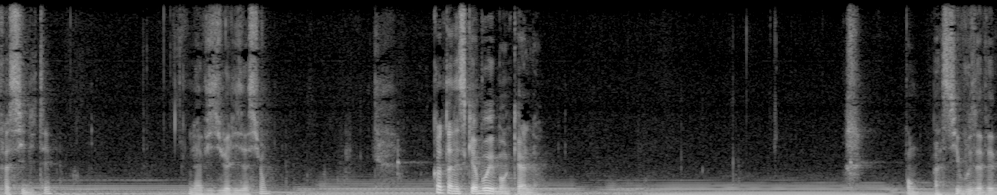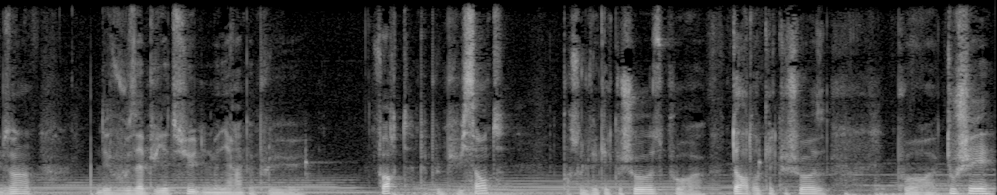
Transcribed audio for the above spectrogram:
faciliter la visualisation. Quand un escabeau est bancal, Bon, bah, si vous avez besoin de vous appuyer dessus d'une manière un peu plus forte, un peu plus puissante, pour soulever quelque chose, pour euh, tordre quelque chose, pour euh, toucher,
